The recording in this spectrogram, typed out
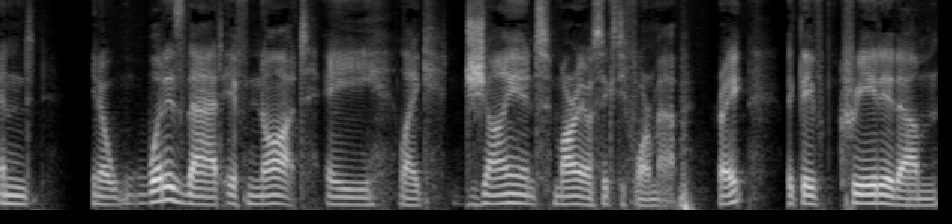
and you know what is that if not a like giant Mario 64 map, right? Like they've created um,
